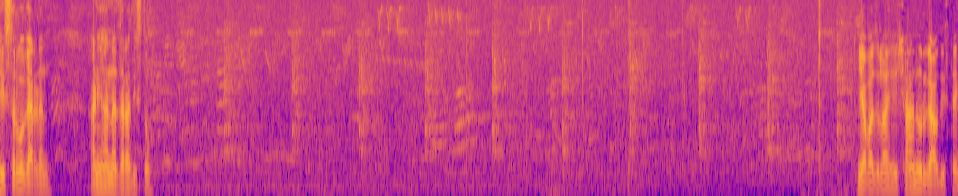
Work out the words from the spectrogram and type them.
हे सर्व गार्डन आणि हा नजारा दिसतो. या बाजूला हे शहानूर गाव दिसतंय.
